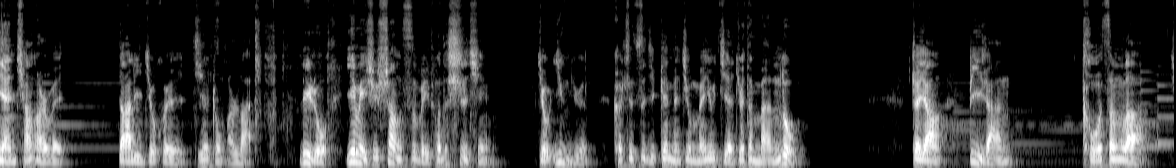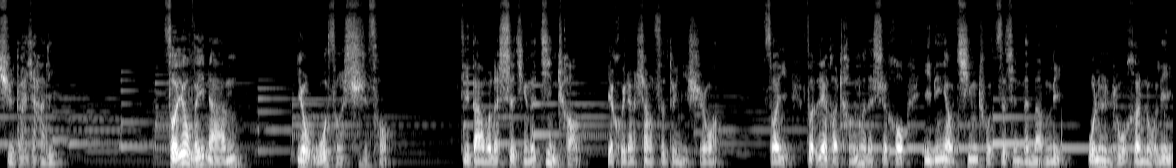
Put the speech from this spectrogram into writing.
勉强而为，压力就会接踵而来。例如，因为是上司委托的事情，就应允，可是自己根本就没有解决的门路，这样必然徒增了许多压力。左右为难，又无所适从，既耽误了事情的进程，也会让上司对你失望。所以，做任何承诺的时候，一定要清楚自身的能力，无论如何努力。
